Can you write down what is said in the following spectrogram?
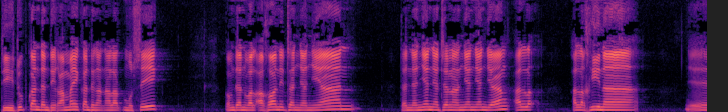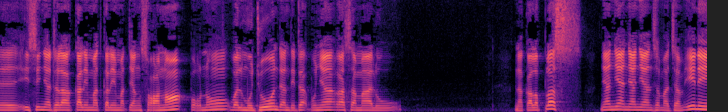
Dihidupkan dan diramaikan dengan alat musik kemudian wal aghani dan nyanyian dan nyanyiannya adalah nyanyian yang al al isinya adalah kalimat-kalimat yang seronok, porno, wal mujun dan tidak punya rasa malu. Nah kalau plus nyanyian-nyanyian semacam ini,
